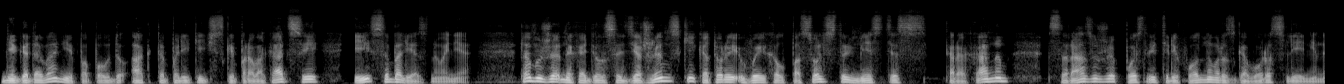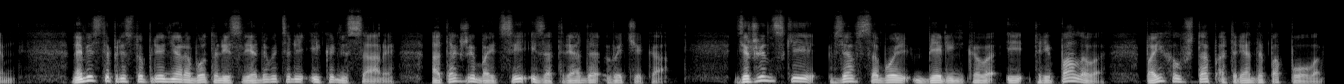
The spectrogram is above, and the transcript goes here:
негодование по поводу акта политической провокации и соболезнования. Там уже находился Дзержинский, который выехал в посольство вместе с Караханом сразу же после телефонного разговора с Лениным. На месте преступления работали следователи и комиссары, а также бойцы из отряда ВЧК. Дзержинский, взяв с собой Беленького и Трепалова, поехал в штаб отряда Попова.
